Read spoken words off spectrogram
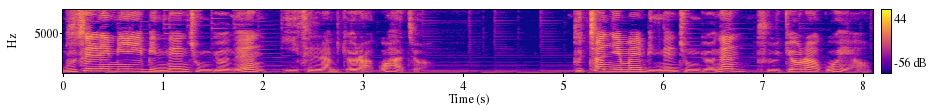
무슬림이 믿는 종교는 이슬람교라고 하죠. 부처님을 믿는 종교는 불교라고 해요.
